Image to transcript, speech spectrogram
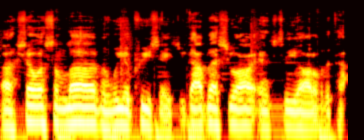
Uh, show us some love, and we appreciate you. God bless you all, and see you all over the top.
